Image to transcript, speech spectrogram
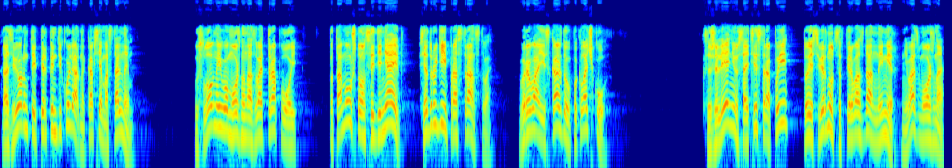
развернутый перпендикулярно ко всем остальным. Условно его можно назвать тропой, потому что он соединяет все другие пространства, вырывая из каждого по клочку. К сожалению, сойти с тропы то есть вернуться в первозданный мир, невозможно.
